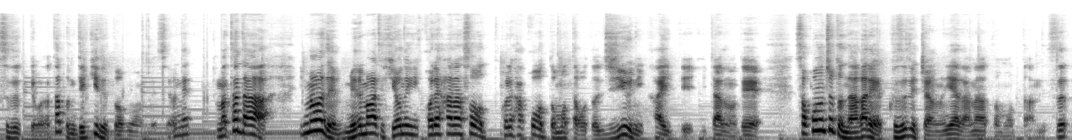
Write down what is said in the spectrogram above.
するってことは多分できると思うんですよね。まあ、ただ、今までメルマガって基本的にこれ話そう、これ書こうと思ったことを自由に書いていたので、そこのちょっと流れが崩れちゃうの嫌だなと思ったんです。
